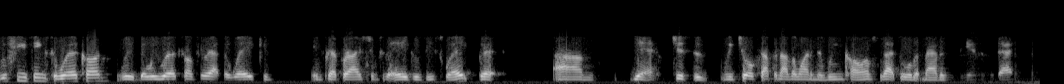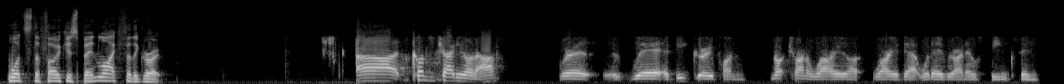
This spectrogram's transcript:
a few things to work on we, that we worked on throughout the week in, in preparation for the Eagles this week. But um, yeah, just as we chalked up another one in the win column, so that's all that matters at the end of the day. What's the focus been like for the group? Uh, concentrating on us, we're we're a big group on not trying to worry worry about what everyone else thinks and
